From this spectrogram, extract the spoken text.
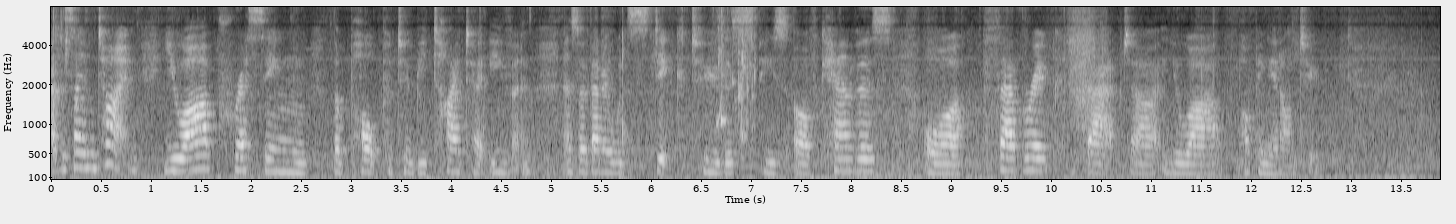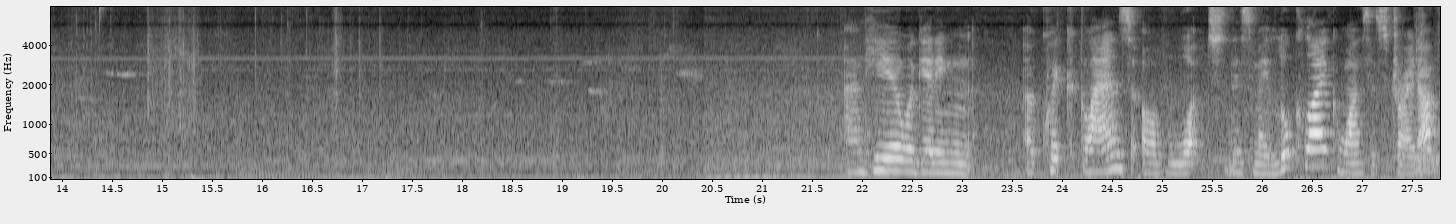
At the same time, you are pressing the pulp to be tighter even and so that it would stick to this piece of canvas or fabric that uh, you are popping it onto. And here we're getting a quick glance of what this may look like once it's dried up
